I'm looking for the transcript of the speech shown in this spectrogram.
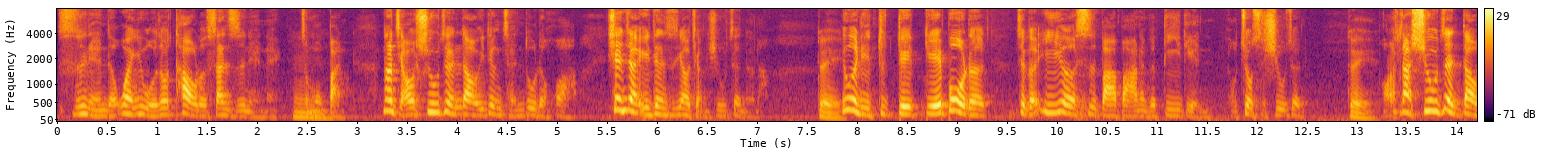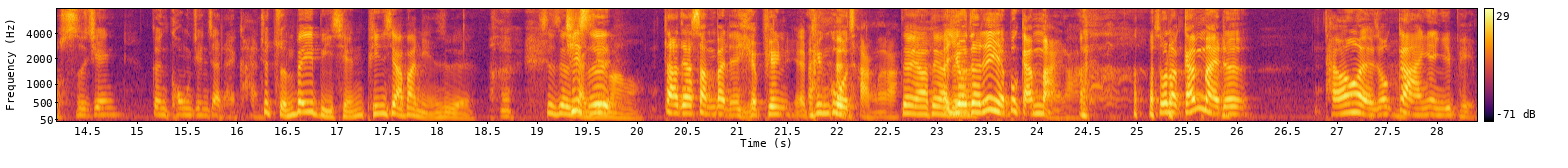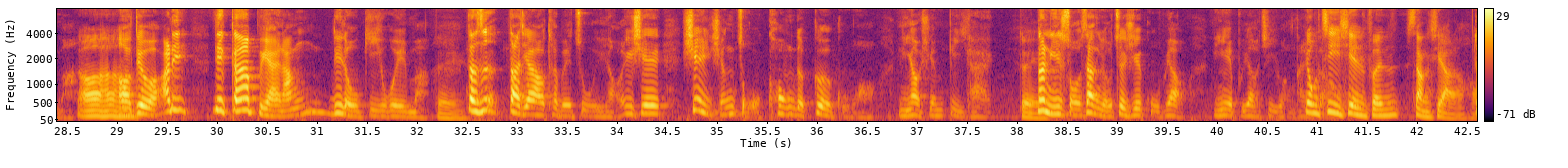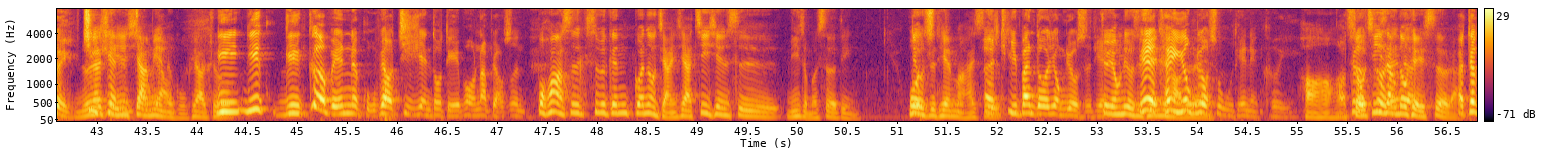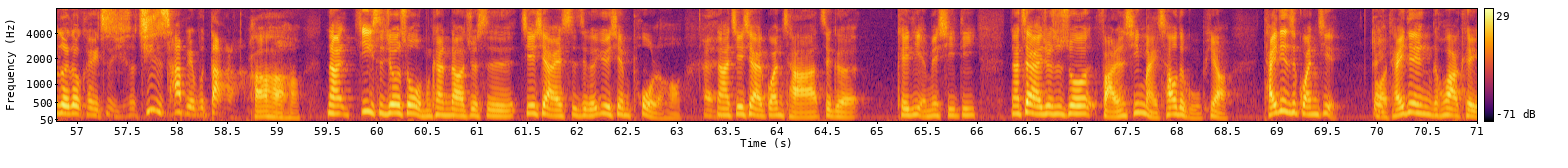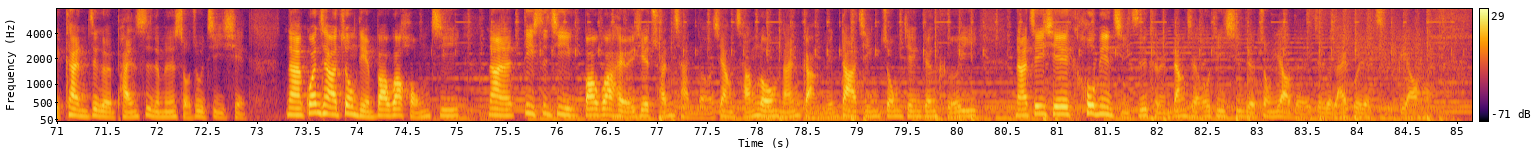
十年的，万一我都套了三十年呢，嗯。怎么办？那只要修正到一定程度的话，现在一定是要讲修正的啦，对。因为你跌跌跌破了这个一二四八八那个低点，就是修正对，啊。那修正到时间跟空间再来看，就准备一笔钱拼下半年，是不是？是这个其实大家上半年也拼也拼过场了啦。对啊，对啊，有的人也不敢买啦。说了敢买的，台湾话有说敢愿意赔嘛，哦哦对吧？啊你你敢赔的人，你就有机会嘛。对但是大家要特别注意哦，一些现行走空的个股哦，你要先避开。对，那你手上有这些股票，你也不要寄望太。用季线分上下了哈。对季线下面的股票就你你你个别人的股票季线都跌破，那表示不，黄老师是不是跟观众讲一下季线是你怎么设定？六十天嘛？还是呃？一般都用六十天，就用六十天也可以用六十五天也可以。好好好，手机上都可以设了啊，。这个都可以自己设，其实差别不大了。好好好，那意思就是说，我们看到就是接下来是这个月线破了哈哎，那接下来观察这个 K D M A C D，那再来就是说法人新买超的股票，台电是关键对哦，台电的话可以看这个盘势能不能守住季线。那观察重点包括宏基，那第四季包括还有一些船产的哦、像长隆、南港、元大金、中天跟合一，那这些后面几只可能当成 OTC 的重要的这个来回的指标哈。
